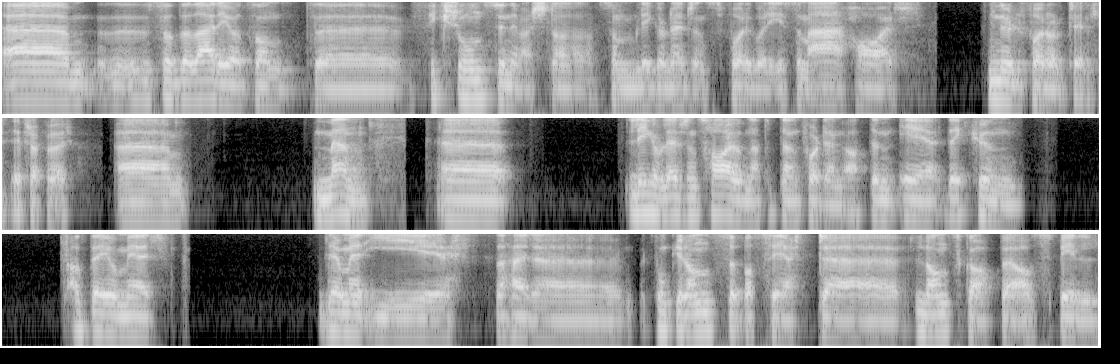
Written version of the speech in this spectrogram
Uh, så det der er jo et sånt uh, fiksjonsunivers da, som League of Legends foregår i, som jeg har null forhold til fra før. Uh, men League of Legends har jo nettopp den fordelen at den er, det er kun Altså, det er jo mer Det er jo mer i det her eh, konkurransebaserte uh, landskapet av spill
